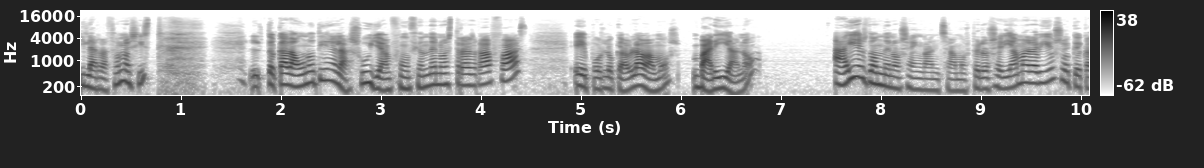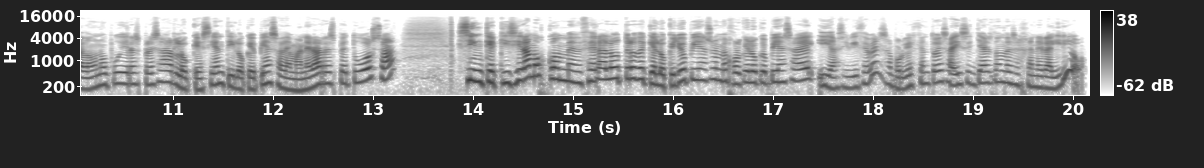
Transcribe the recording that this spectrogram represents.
Y la razón no existe. Cada uno tiene la suya en función de nuestras gafas, eh, pues lo que hablábamos, varía, ¿no? Ahí es donde nos enganchamos, pero sería maravilloso que cada uno pudiera expresar lo que siente y lo que piensa de manera respetuosa, sin que quisiéramos convencer al otro de que lo que yo pienso es mejor que lo que piensa él y así viceversa, porque es que entonces ahí ya es donde se genera el lío.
